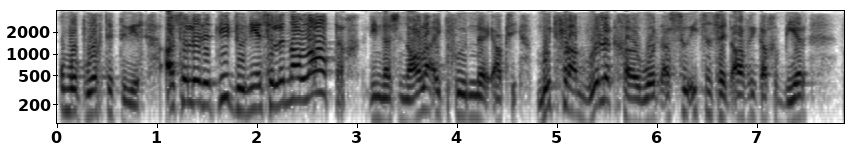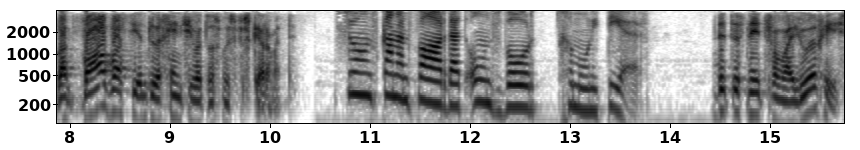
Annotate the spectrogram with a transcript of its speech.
om op hoogte te wees. As hulle dit nie doen nie, is hulle nalatig. Die nasionale uitvoerende aksie moet verantwoordelik gehou word as so iets in Suid-Afrika gebeur, want waar was die intelligensie wat ons moes beskerm het? So ons kan aanvaar dat ons word gemoniteer. Dit is net vir my logies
